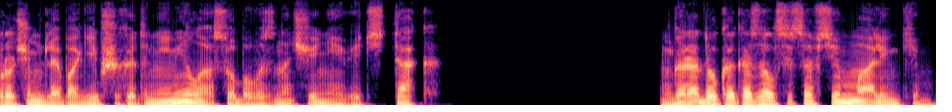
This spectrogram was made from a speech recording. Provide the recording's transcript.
Впрочем, для погибших это не имело особого значения, ведь так? Городок оказался совсем маленьким.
